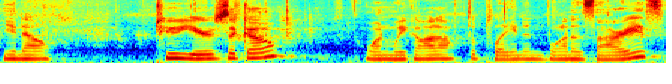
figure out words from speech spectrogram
You know, two years ago, when we got off the plane in Buenos Aires,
